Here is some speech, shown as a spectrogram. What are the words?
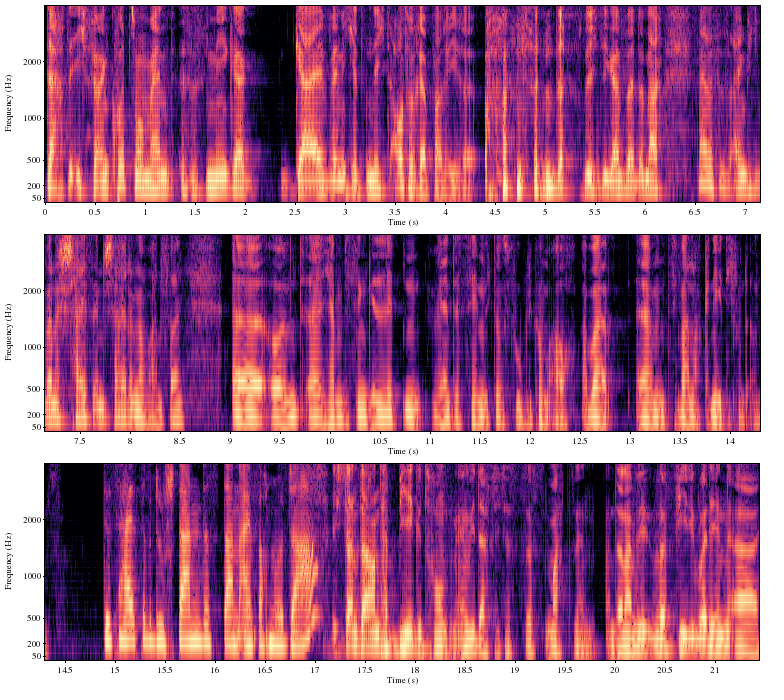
dachte ich für einen kurzen Moment, es ist mega geil, wenn ich jetzt nicht Auto repariere. Und dann dachte ich die ganze Zeit danach, nein, das ist eigentlich war eine scheiß Entscheidung am Anfang. Äh, und äh, ich habe ein bisschen gelitten während der Szene, ich glaube das Publikum auch. Aber ähm, sie waren noch gnädig mit uns. Das heißt aber, du standest dann einfach nur da? Ich stand da und habe Bier getrunken. Irgendwie dachte ich, das, das macht Sinn. Und dann haben wir über viel über den äh,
